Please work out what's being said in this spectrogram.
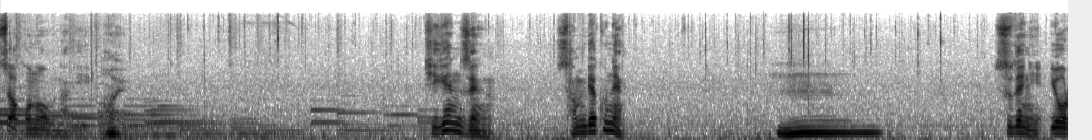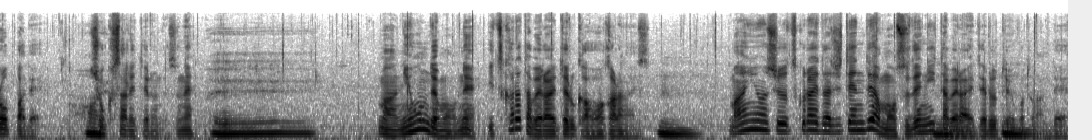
実はこのうなぎはい。紀元前300年。すでにヨーロッパではい。食されてるんですね、へえまあ日本でもねいつから食べられてるかはわからないです。うん。万葉集作られた時点ではもうすでに食べられてるということなんで、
